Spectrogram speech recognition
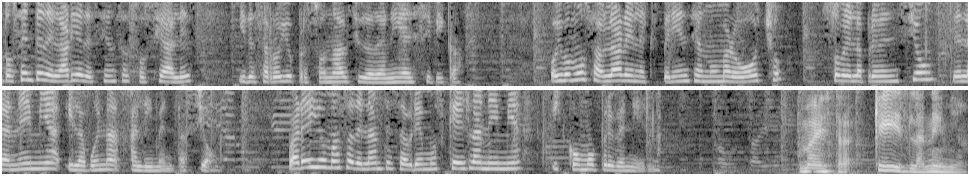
docente del área de Ciencias Sociales y Desarrollo Personal, Ciudadanía y Cívica. Hoy vamos a hablar en la experiencia número 8 sobre la prevención de la anemia y la buena alimentación. Para ello más adelante sabremos qué es la anemia y cómo prevenirla. Maestra, ¿qué es la anemia?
